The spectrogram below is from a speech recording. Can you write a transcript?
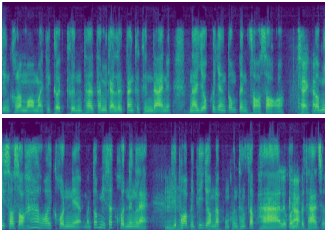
ริงๆคอรมอใหม่ที่เกิดขึ้น ถ้าถ้ามีการเลือกตั้งเกิดขึ้นได้เนี่ยนายกก็ยังต้องเป็นสสใช่ครับเรามีสสห้าร้อยคนเนี่ยมันต้องมีสักคนหนึงแหละอืมที่พอเป็นที่ยอมรับของคนทั้งสภา หรือคนครับประชาชน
